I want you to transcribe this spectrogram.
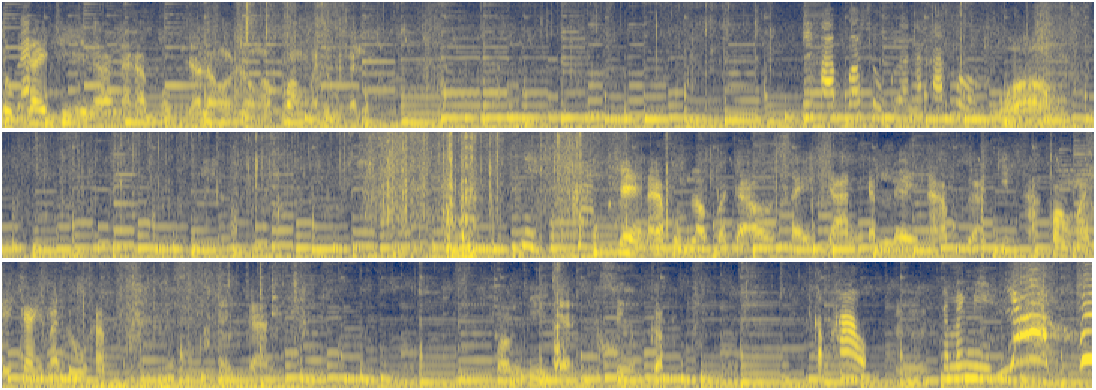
สุกได้ที่แล้วนะครับผมเดี๋ยวเราลองเอากล้องมาดูกันเลยนี่ครับก็สุกแล้วนะครับผมว้าวนี่โอเคนะครับผมเราก็จะเอาใส่จานกันเลยนะครับเพื่อกินหากล้องมาใกล้ๆมาดูครับ ใส่จานพร้อมที่จะเสิร์ฟกับกับข้าวอืมจะไม่มียาฮู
